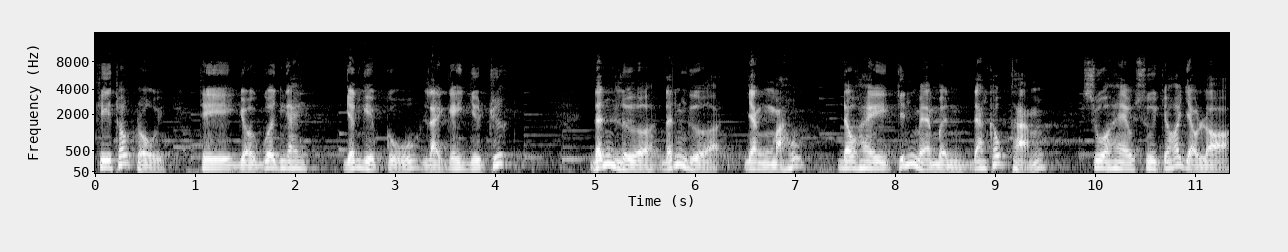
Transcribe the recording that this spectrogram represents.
Khi thoát rồi thì dội quên ngay, dẫn nghiệp cũ lại gây như trước. Đánh lừa, đánh ngựa, văng máu, đâu hay chính mẹ mình đang khóc thảm, xua heo xua chó vào lò,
